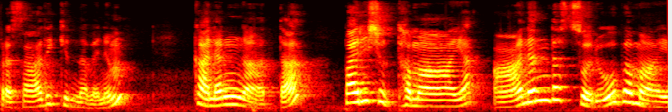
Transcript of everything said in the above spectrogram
പ്രസാദിക്കുന്നവനും കലങ്ങാത്ത പരിശുദ്ധമായ ആനന്ദസ്വരൂപമായ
